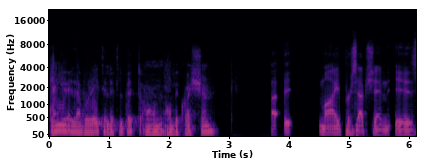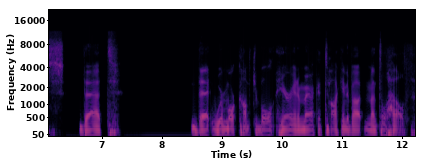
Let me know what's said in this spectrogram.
Can you elaborate a little bit on on the question? Uh, it, my perception is that that we're more comfortable here in America talking about mental health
